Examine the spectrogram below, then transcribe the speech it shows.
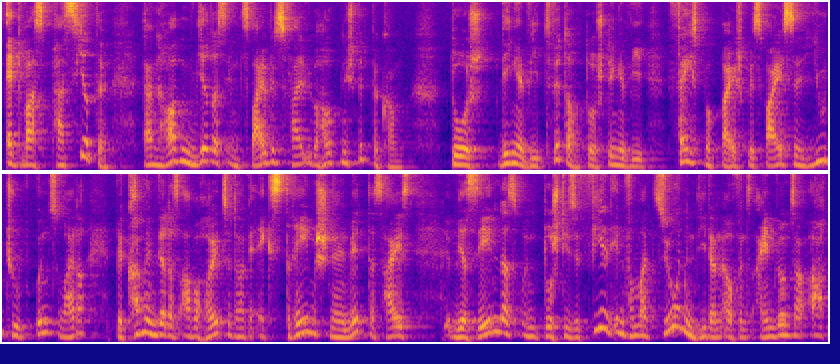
etwas passierte, dann haben wir das im Zweifelsfall überhaupt nicht mitbekommen. Durch Dinge wie Twitter, durch Dinge wie Facebook beispielsweise, YouTube und so weiter, bekommen wir das aber heutzutage extrem schnell mit. Das heißt, wir sehen das und durch diese vielen Informationen, die dann auf uns einwirken, sagen, ach,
